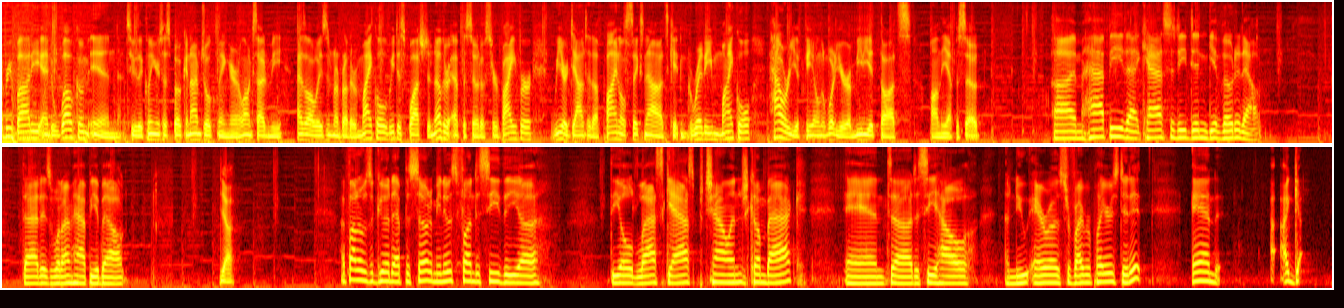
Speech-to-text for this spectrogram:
Everybody, and welcome in to the Clingers Have Spoken. I'm Joel Klinger. Alongside me, as always, is my brother Michael. We just watched another episode of Survivor. We are down to the final six now. It's getting gritty. Michael, how are you feeling? What are your immediate thoughts on the episode? I'm happy that Cassidy didn't get voted out. That is what I'm happy about. Yeah. I thought it was a good episode. I mean, it was fun to see the uh, the old last gasp challenge come back, and uh, to see how a new era of Survivor players did it. And I,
